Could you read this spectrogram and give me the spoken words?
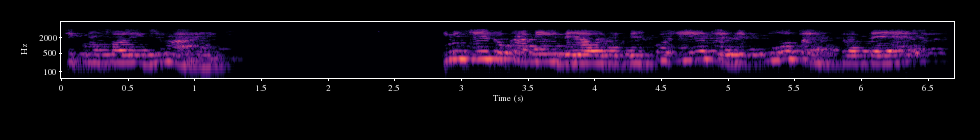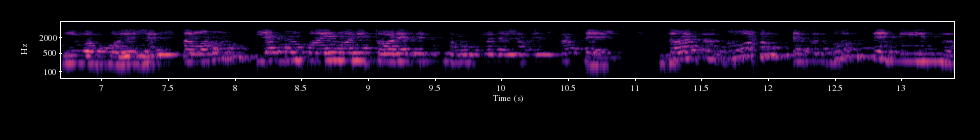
se consolide mais. Indica o caminho ideal a ser percorrido, executa a estratégia e o apoio à gestão e acompanha e monitora a execução do planejamento estratégico. Então, essas duas, essas duas premissas,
